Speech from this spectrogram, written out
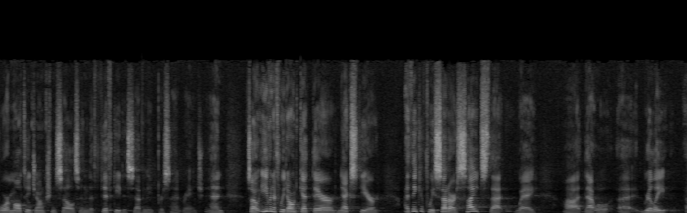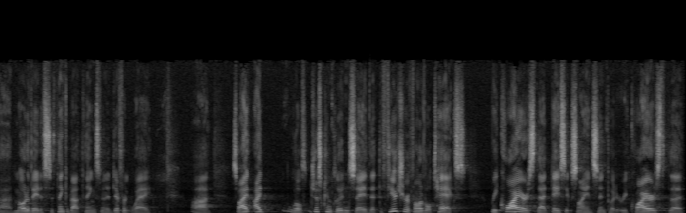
for multi-junction cells in the 50 to 70% range. And so even if we don't get there next year, I think if we set our sights that way, uh, that will uh, really uh, motivate us to think about things in a different way. Uh, so I, I, will just conclude and say that the future of photovoltaics requires that basic science input. It requires the,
